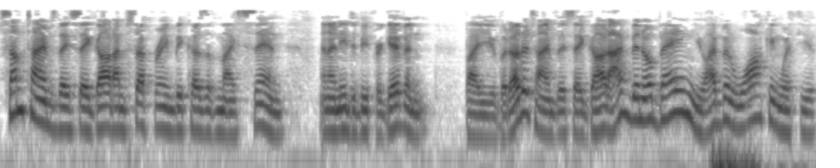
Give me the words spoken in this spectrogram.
Sometimes they say, God, I'm suffering because of my sin, and I need to be forgiven by you. But other times they say, God, I've been obeying you, I've been walking with you,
